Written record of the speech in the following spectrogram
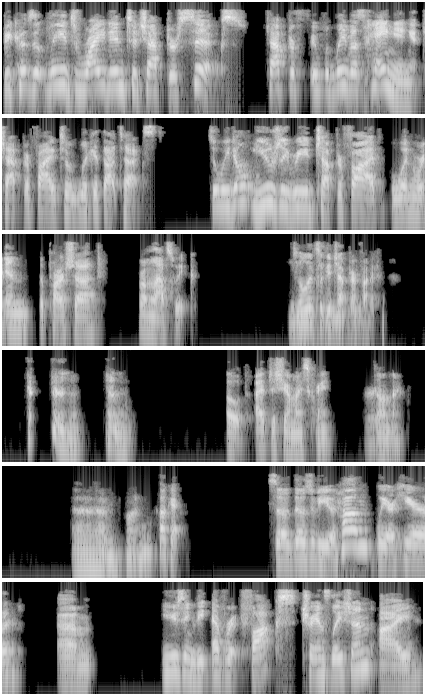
because it leads right into chapter six. Chapter, it would leave us hanging at chapter five to look at that text. So we don't usually read chapter five when we're in the parsha from last week. So let's look at chapter five. oh, I have to share my screen, don't I? Uh, okay. So those of you at home, we are here um, using the Everett Fox translation. I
